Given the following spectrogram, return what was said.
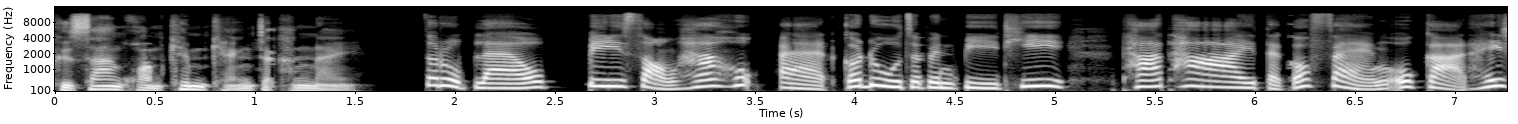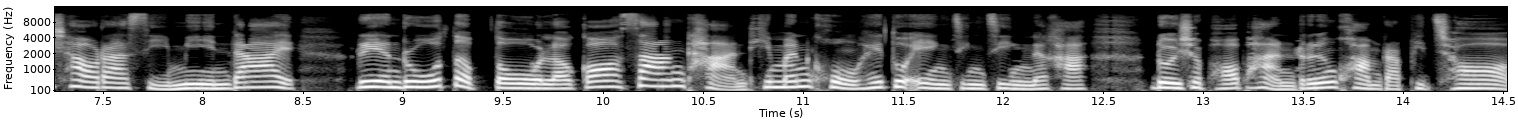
คือสร้างความเข้มแข็งจากข้างใน สรุปแล้วปี 2568 ก็ดูจะเป็นปีที่ท้าทาย แต่ก็แฝงโอกาสให้ชาวราศีมีนได้ เรียนรู้เติบโตแล้วก็สร้างฐานที่มั่นคงให้ตัวเองจริง ๆ นะคะ โดยเฉพาะผ่านเรื่องความรับผิดชอบ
